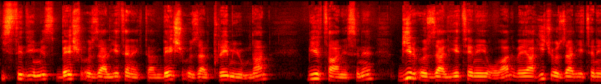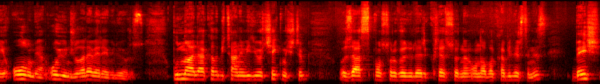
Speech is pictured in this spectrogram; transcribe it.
istediğimiz 5 özel yetenekten 5 özel premiumdan bir tanesini bir özel yeteneği olan veya hiç özel yeteneği olmayan oyunculara verebiliyoruz. Bununla alakalı bir tane video çekmiştim. Özel sponsorluk ödülleri klasöründen ona bakabilirsiniz. 5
